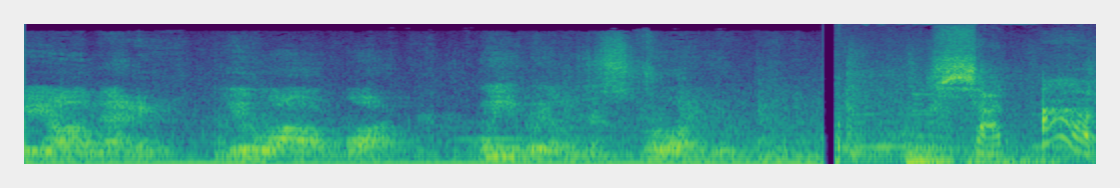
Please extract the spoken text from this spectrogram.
We are many. You are one. We will destroy you. Shut up!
